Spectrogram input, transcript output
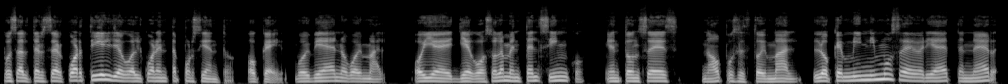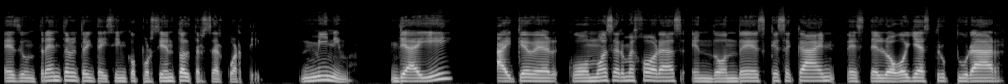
pues al tercer cuartil llegó el 40%, ok, voy bien o voy mal. Oye, llegó solamente el 5, entonces, no, pues estoy mal. Lo que mínimo se debería de tener es de un 30 o un 35% al tercer cuartil mínimo. De ahí hay que ver cómo hacer mejoras, en dónde es que se caen, este, luego ya estructurar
